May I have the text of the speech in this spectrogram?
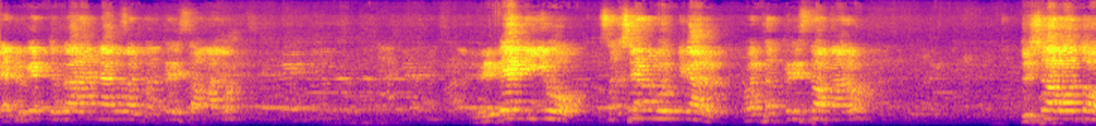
అడ్వకేట్ తుకారాం గారు వాళ్ళు సత్కరిస్తా ఉన్నారు రిటైర్డ్ ఈఓ సత్యనారాయణమూర్తి గారు వారు సత్కరిస్తా ఉన్నారు దుశాలతో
